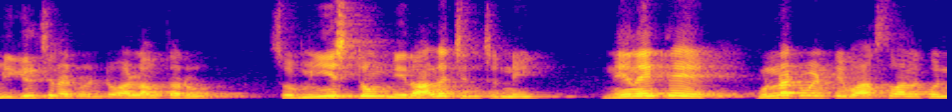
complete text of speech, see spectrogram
మిగిల్చినటువంటి వాళ్ళు అవుతారు. సో మీ ఇష్టం మీరు ఆలోచించండి. నేనైతే ఉన్నటువంటి వాస్తవాలను కొన్ని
